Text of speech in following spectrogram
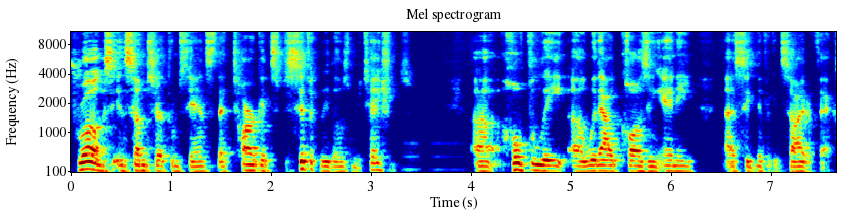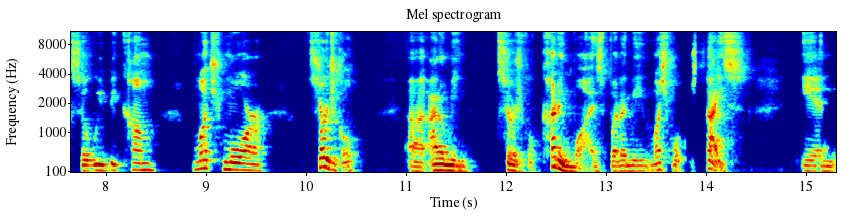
drugs in some circumstance that target specifically those mutations, uh, hopefully uh, without causing any uh, significant side effects. So we've become much more surgical. I don't mean surgical cutting wise, but I mean much more precise in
